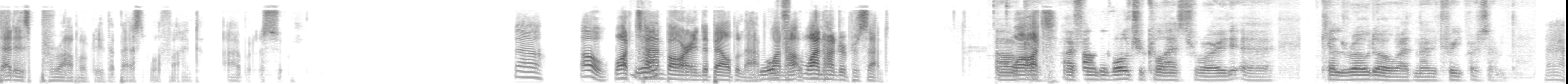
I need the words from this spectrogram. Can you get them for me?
That is probably the best we'll find, I would assume. No. Oh, what No. Tambor in the Belbullab? Vulture. one hundred percent. Okay. What? I found a vulture class asteroid, uh, Kelrodo at 93%. Yeah.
